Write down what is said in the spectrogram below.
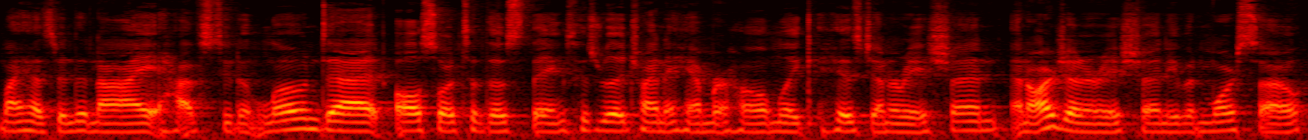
my husband and I have student loan debt, all sorts of those things. He's really trying to hammer home like his generation and our generation, even more so,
